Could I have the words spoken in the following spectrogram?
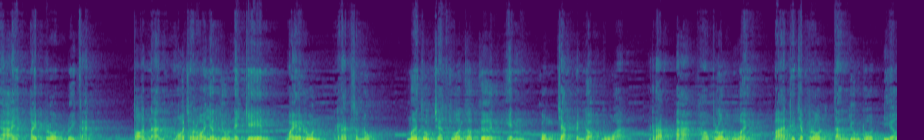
ชายไปปล้นด้วยกัน ตอนนั้นหมอชะลอยังอยู่ในเกณฑ์ วัยรุ่น รักสนุก เมื่อถูกชักชวนก็เกิดเห็นกงจักรเป็นดอกบัว รับปากเข้าปล้นด้วย บ้านที่จะปล้นตั้งอยู่โดดเดี่ยว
